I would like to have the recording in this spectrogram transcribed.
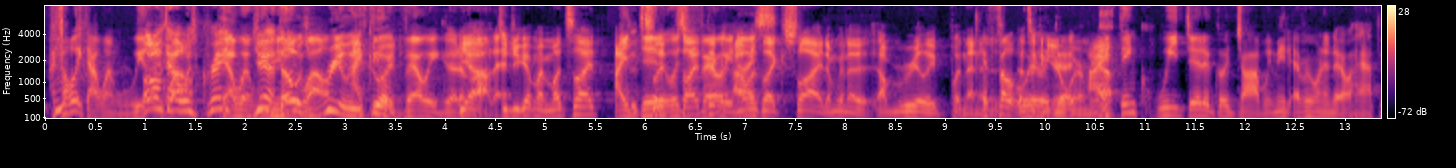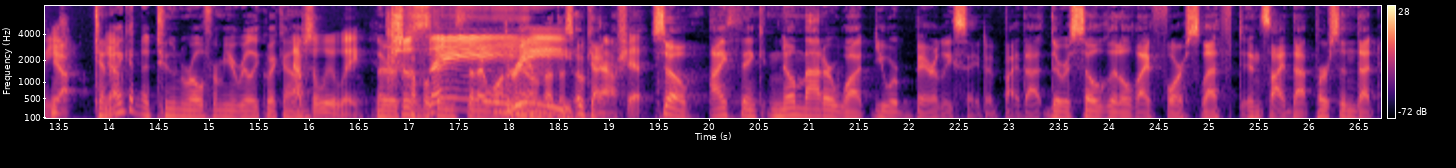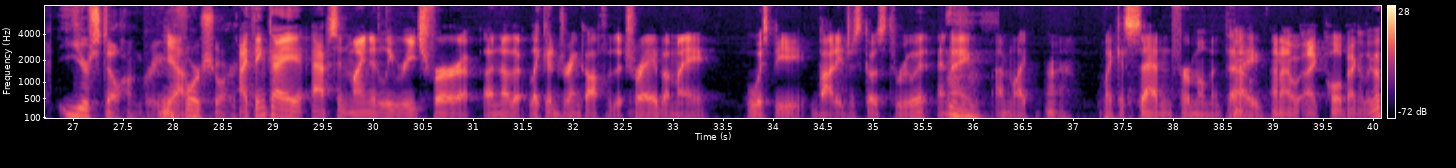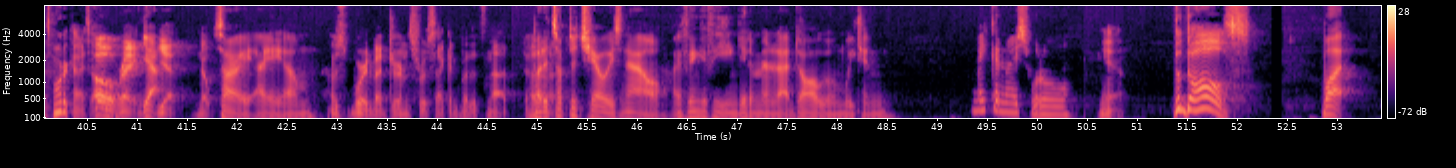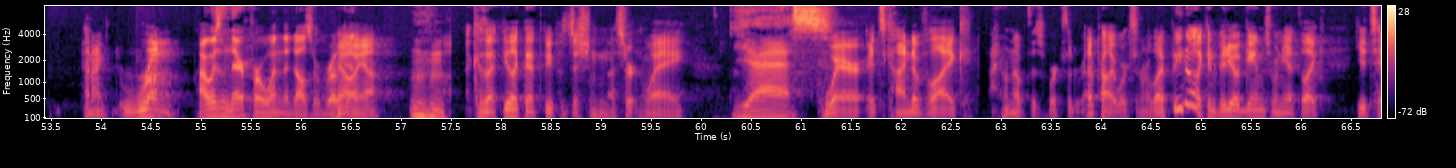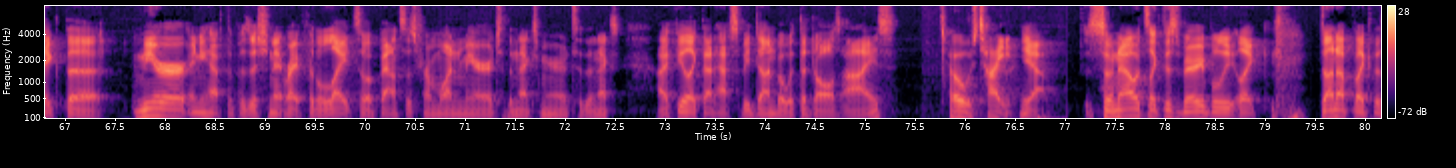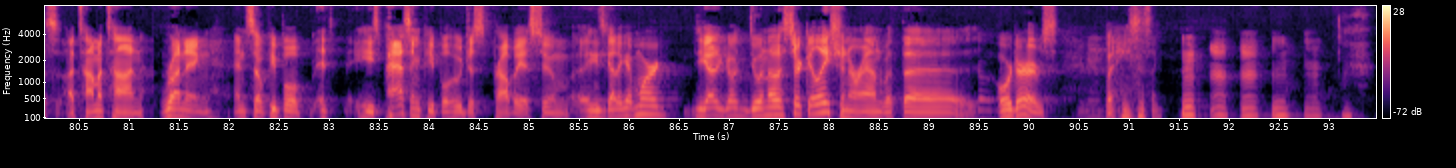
i felt like that went really Oh, that well. was great. that went Yeah, that really was well. really i feel good. very good yeah. about it Did you get my mudslide? I did. slip It was slide very I was like, slide. I'm gonna. I'm really putting that in. it felt that's really like an good earworm. i Yeah. think we did a good job we made everyone in there happy yeah. Can Yeah. I get an attune roll from you really quick, Alan? absolutely There's a couple things that I want to Three. know about this. Okay. oh shit So I think no matter what, you were barely sated by that. There was so little life force left inside that person that you're still hungry. Yeah. For sure. I think I absentmindedly reach for another like a drink off of the tray, but my wispy body just goes through it, and I mm-hmm. I'm like like a saddened for a moment that No. I and I, I pull it back. I was like, that's Mordecai's. Oh, right. Yeah. Yeah. Nope. sorry I um. I was worried about germs for a second, but it's not. Uh, But it's up to Cherries now. I think if he can get him into that doll room, we can make a nice little yeah. The dolls. what. And I run. I wasn't there for when the dolls were broken. Oh yeah. Because I feel like they have to be positioned in a certain way yes. where it's kind of like I don't know if this works. In, it probably works in real life, but you know, like in video games when you have to like you take the mirror and you have to position it right for the light so it bounces from one mirror to the next mirror to the next. I feel like that has to be done, but with the doll's eyes. Oh, it's tight. Yeah. So now it's like this very like done up like this automaton running, and so people it he's passing people who just probably assume he's got to get more. You got to go do another circulation around with the hors d'oeuvres, but he's just like "Mm, mm, mm, mm, mm."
